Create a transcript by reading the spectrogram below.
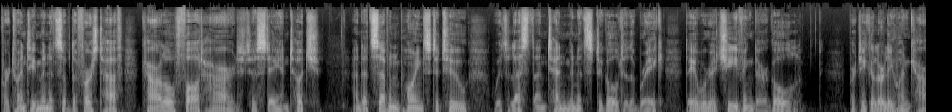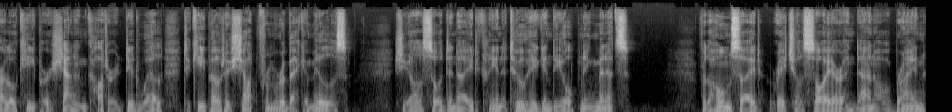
For 20 minutes of the first half, Carlow fought hard to stay in touch, and at seven points to two, with less than 10 minutes to go to the break, they were achieving their goal. Particularly when Carlow keeper Shannon Cotter did well to keep out a shot from Rebecca Mills. She also denied Cleena Tuhig in the opening minutes. For the home side, Rachel Sawyer and Dan O'Brien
